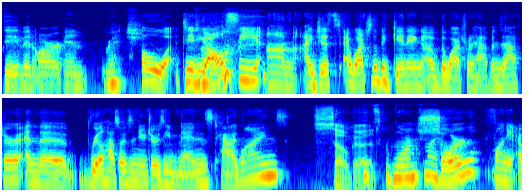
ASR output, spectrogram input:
David R and Rich. Oh, did y'all see? Um, I just I watched the beginning of the Watch What Happens After and the Real Housewives of New Jersey men's taglines. so good. it warms my so heart. funny. I,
